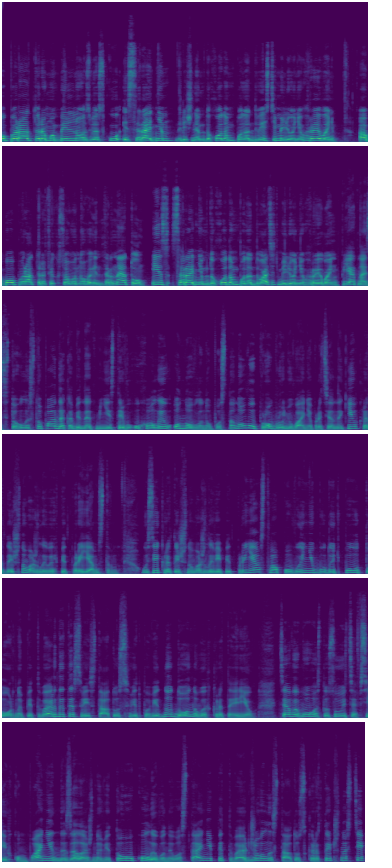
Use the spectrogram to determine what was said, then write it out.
Оператори мобільного зв'язку із середнім річним доходом понад 200 мільйонів гривень, або оператори фіксованого інтернету із середнім доходом понад 20 мільйонів гривень. 15 листопада Кабінет міністрів ухвалив оновлену постанову про бронювання працівників критично важливих підприємств. Усі критично важливі підприємства повинні будуть повторно підтвердити свій статус відповідно до нових критеріїв. Ця вимога стосується всіх компаній, незалежно від того, коли вони востаннє підтверджували статус критичності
